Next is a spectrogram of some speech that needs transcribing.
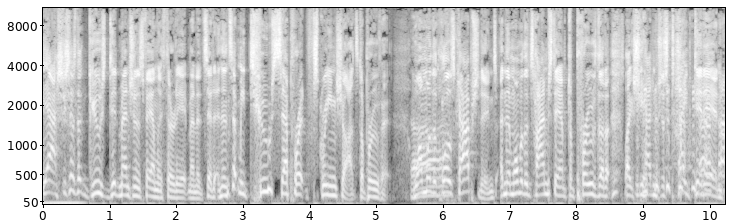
Yeah, she says that Goose did mention his family 38 minutes in, and then sent me two separate screenshots to prove it. One with the closed captionings, and then one with a timestamp to prove that, uh, like, she hadn't just typed it in.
